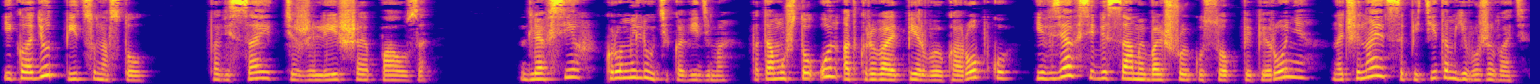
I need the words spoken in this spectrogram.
и кладет пиццу на стол. Повисает тяжелейшая пауза. Для всех, кроме Лютика, видимо, потому что он открывает первую коробку и, взяв себе самый большой кусок пепперони, начинает с аппетитом его жевать.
